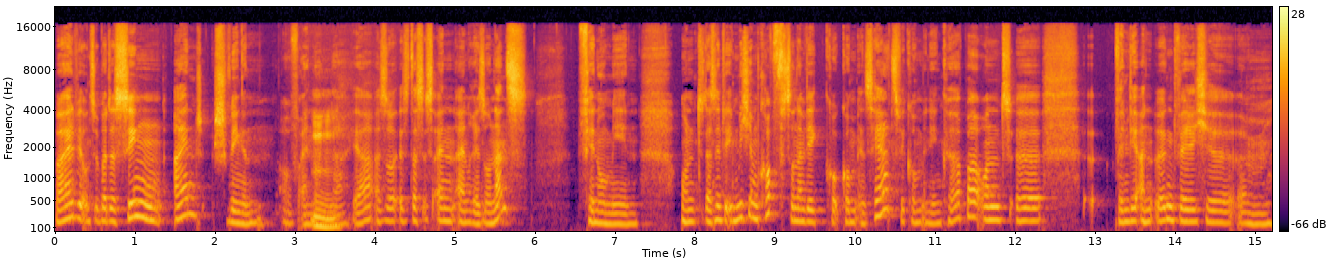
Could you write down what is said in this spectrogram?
Weil wir uns über das Singen einschwingen aufeinander. Ja, also es, das ist ein, ein Resonanzphänomen. Und da sind wir eben nicht im Kopf, sondern wir kommen ins Herz, wir kommen in den Körper. Und äh, wenn wir an irgendwelche ähm,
